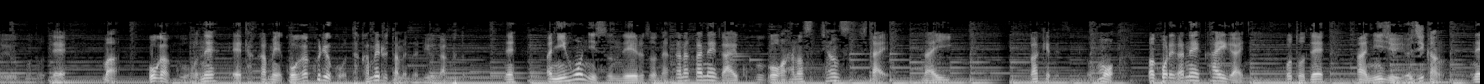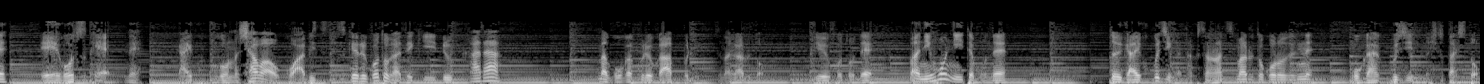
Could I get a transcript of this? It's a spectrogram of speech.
いうことで、まあ、語学をね、高め、語学力を高めるための留学と。ね、まあ、日本に住んでいるとなかなかね、外国語を話すチャンス自体ないわけですけども、まあ、これがね、海外に行くことで、まあ、24時間ね、英語付け、ね、外国語のシャワーをこう浴び続けることができるから、まあ、語学力アップにつながるということで、まあ、日本にいてもね、そういう外国人がたくさん集まるところでね、こう外国人の人たちと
